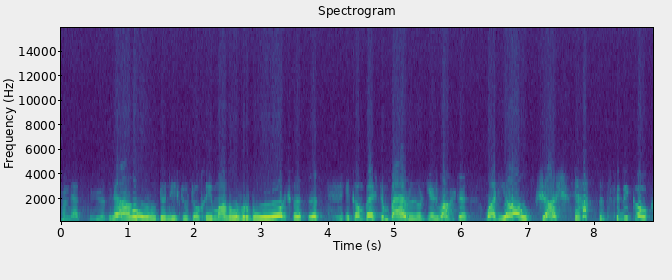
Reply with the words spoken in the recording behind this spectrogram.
Natuurlijk. Nou, dan is er toch geen man overboord. ik kan best een paar uurtjes wachten. Wat jou, Sas? Ja, dat vind ik ook.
